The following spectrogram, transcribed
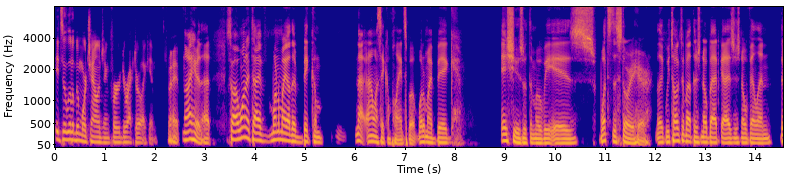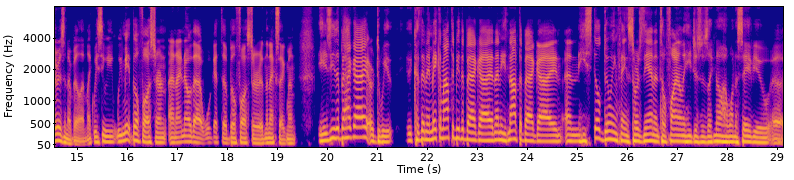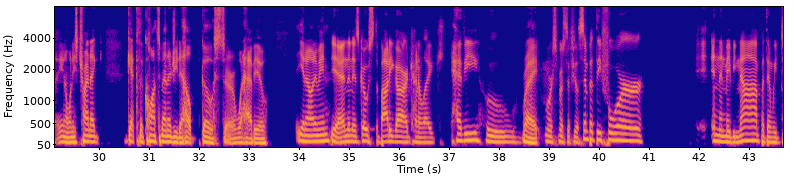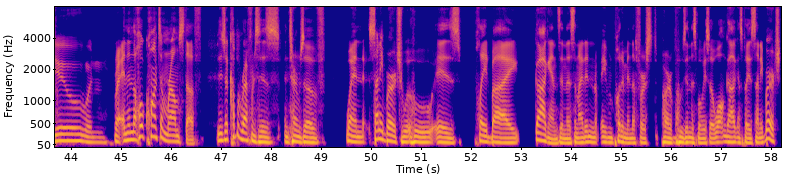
it's a little bit more challenging for a director like him. Right. No, I hear that. So I want to dive. One of my other big, com- not I don't want to say complaints, but one of my big issues with the movie is what's the story here? Like we talked about, there's no bad guys, there's no villain. There isn't a villain. Like we see, we, we meet Bill Foster, and, and I know that we'll get to Bill Foster in the next segment. Is he the bad guy, or do we? Because then they make him out to be the bad guy, and then he's not the bad guy, and, and he's still doing things towards the end until finally he just is like, "No, I want to save you." Uh, you know, when he's trying to get the quantum energy to help Ghost or what have you. You know what I mean? Yeah, and then his ghost, the bodyguard, kind of like Heavy, who Right. we're supposed to feel sympathy for, and then maybe not, but then we do, and Right. And then the whole quantum realm stuff. There's a couple references in terms of when Sonny Burch, who, is played by Goggins in this, and I didn't even put him in the first part of who's in this movie. So Walton Goggins plays Sonny Burch.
